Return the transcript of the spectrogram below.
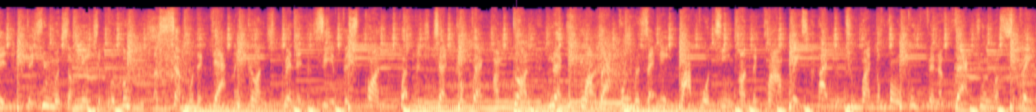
The humans are major pollutants. Assemble the Gatling gun, spin it, see if it's spun. Weapons check correct, I'm done. Next one, rap rumors at 8 by 14 underground base. Hypercube microphone booth in a vacuum of space.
